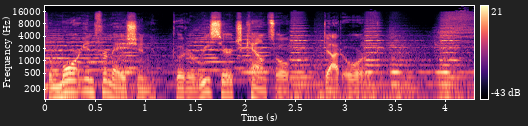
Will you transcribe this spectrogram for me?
For more information, go to researchcouncil.org.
